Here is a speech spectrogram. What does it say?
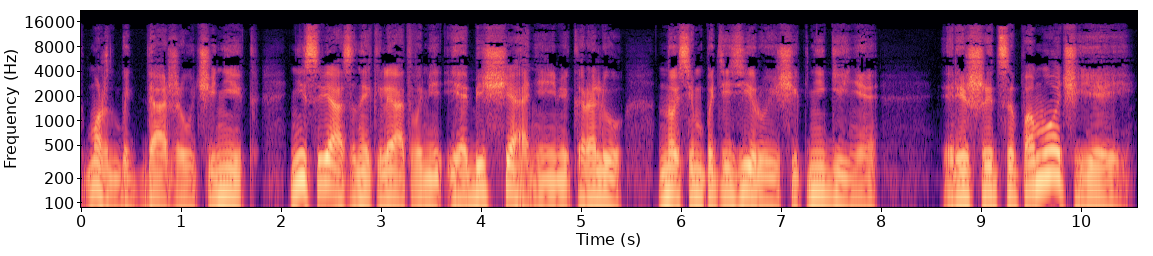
может быть, даже ученик, не связанный клятвами и обещаниями королю, но симпатизирующий княгине, решится помочь ей...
